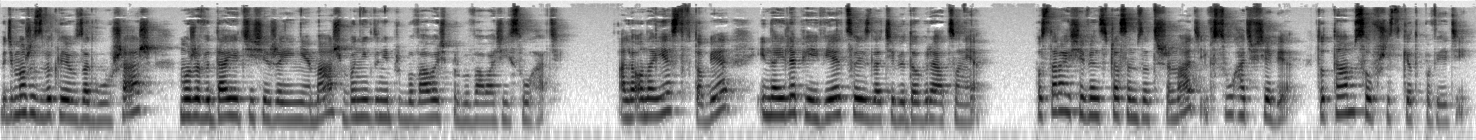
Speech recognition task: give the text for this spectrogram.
Być może zwykle ją zagłuszasz, może wydaje ci się, że jej nie masz, bo nigdy nie próbowałeś, próbowałaś jej słuchać ale ona jest w tobie i najlepiej wie, co jest dla ciebie dobre, a co nie. Postaraj się więc czasem zatrzymać i wsłuchać w siebie. To tam są wszystkie odpowiedzi.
